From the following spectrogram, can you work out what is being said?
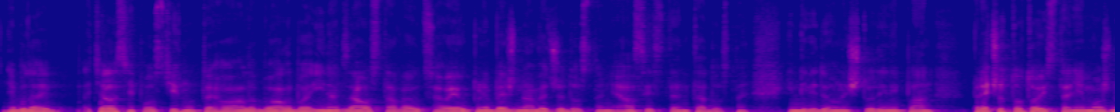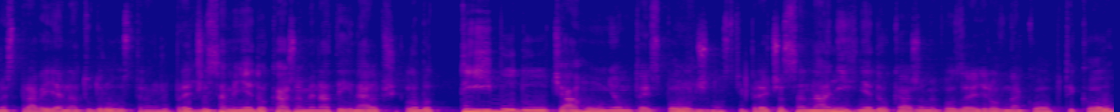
nebude aj telesne postihnutého alebo, alebo inak zaostávajúceho, je úplne bežná vec, že dostane asistenta, dostane individuálny študijný plán. Prečo toto isté nemôžeme spraviť aj na tú druhú stranu? Že prečo mm-hmm. sa my nedokážeme na tých najlepších, lebo tí budú ťahúňom tej spoločnosti. Mm-hmm. Prečo sa na nich nedokážeme pozrieť rovnakou optikou?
